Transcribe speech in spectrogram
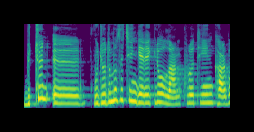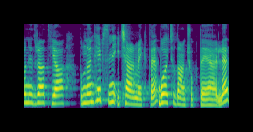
bütün e, vücudumuz için gerekli olan protein, karbonhidrat, yağ bunların hepsini içermekte. Bu açıdan çok değerli.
